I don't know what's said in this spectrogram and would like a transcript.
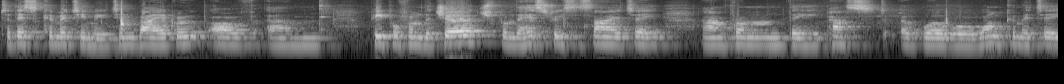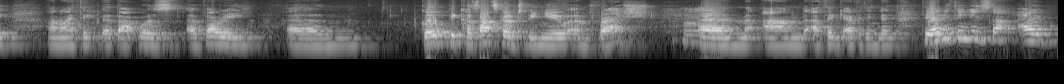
to this committee meeting by a group of um, people from the church, from the History Society, and from the past World War One committee, and I think that that was a very um, good because that's going to be new and fresh, um, and I think everything. Did. The only thing is that I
